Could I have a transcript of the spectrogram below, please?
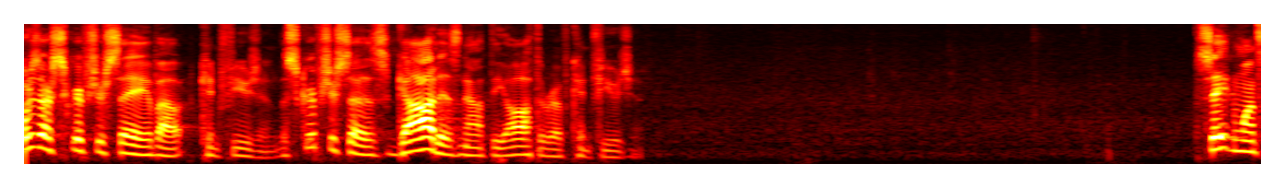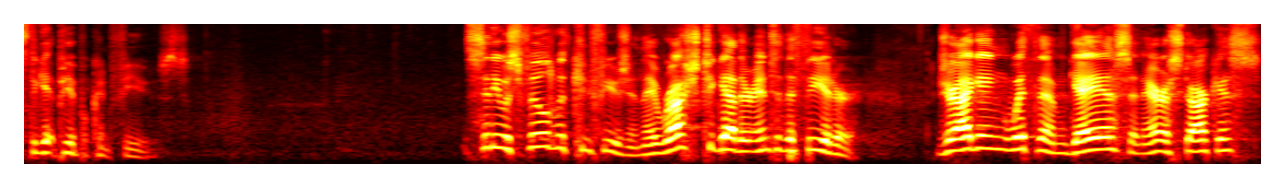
What does our scripture say about confusion? The scripture says God is not the author of confusion. Satan wants to get people confused. The city was filled with confusion. They rushed together into the theater, dragging with them Gaius and Aristarchus,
